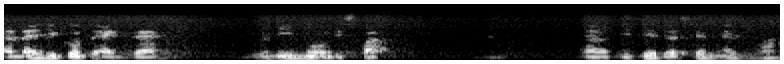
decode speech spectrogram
and then you go to exam, you only know this part. Uh, is it the same as one?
